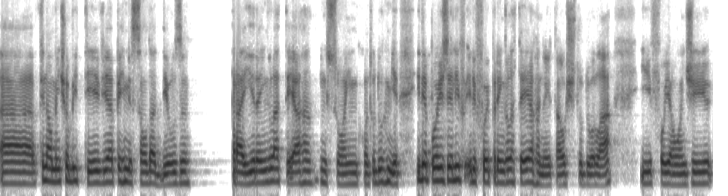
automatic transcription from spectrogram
ah, finalmente obteve a permissão da deusa para ir à Inglaterra em sonho enquanto dormia. E depois ele, ele foi para a Inglaterra, né, e tal, estudou lá e foi aonde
